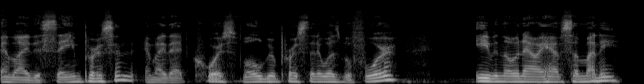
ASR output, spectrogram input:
am I the same person? Am I that coarse, vulgar person that I was before? Even though now I have some money?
